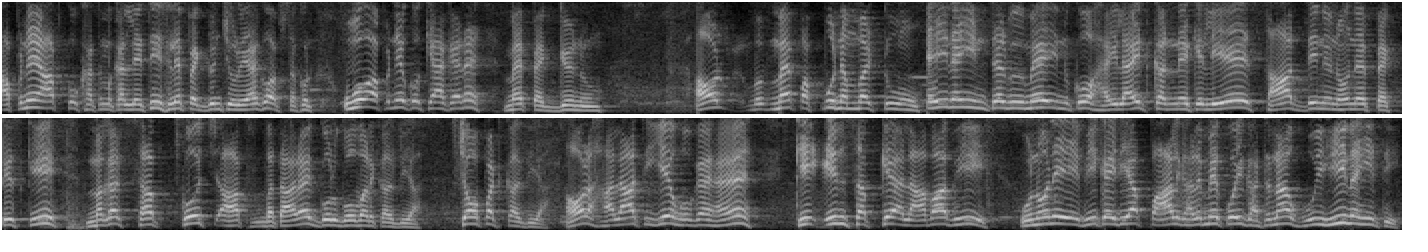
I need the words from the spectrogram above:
अपने आप को ख़त्म कर लेती, इसलिए पेग्विन चुड़िया को अब अपशकुन वो अपने को क्या कह रहे हैं? मैं पेग्विन हूँ। और मैं पप्पू नंबर टू हूँ। यही नहीं, इंटरव्यू में इनको हाईलाइट करने के लिए सात दिन इन्होंने प्रैक्टिस की, मगर सब कुछ आप बता रहे गुड़गोबर कर दिया, चौपट कर दिया। और हालात ये हो गए हैं कि इन सब के अलावा भी उन्होंने ये भी कह दिया पाल घर में कोई घटना हुई ही नहीं थी।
